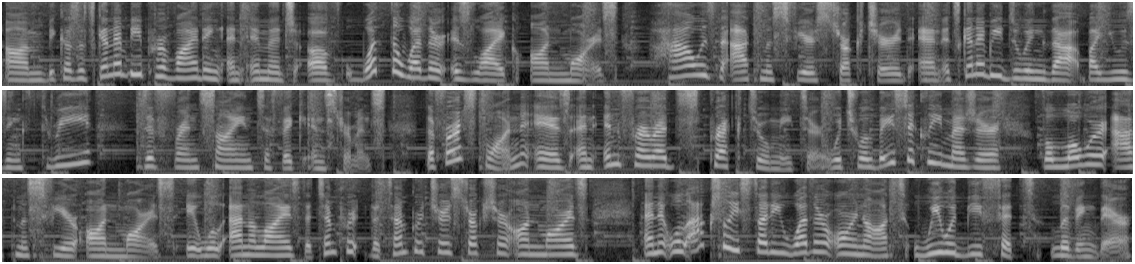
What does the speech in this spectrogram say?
um, because it's going to be providing an image of what the weather is like on Mars. How is the atmosphere structured? And it's going to be doing that by using three different scientific instruments. The first one is an infrared spectrometer, which will basically measure the lower atmosphere on Mars. It will analyze the, temper- the temperature structure on Mars, and it will actually study whether or not we would be fit living there.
